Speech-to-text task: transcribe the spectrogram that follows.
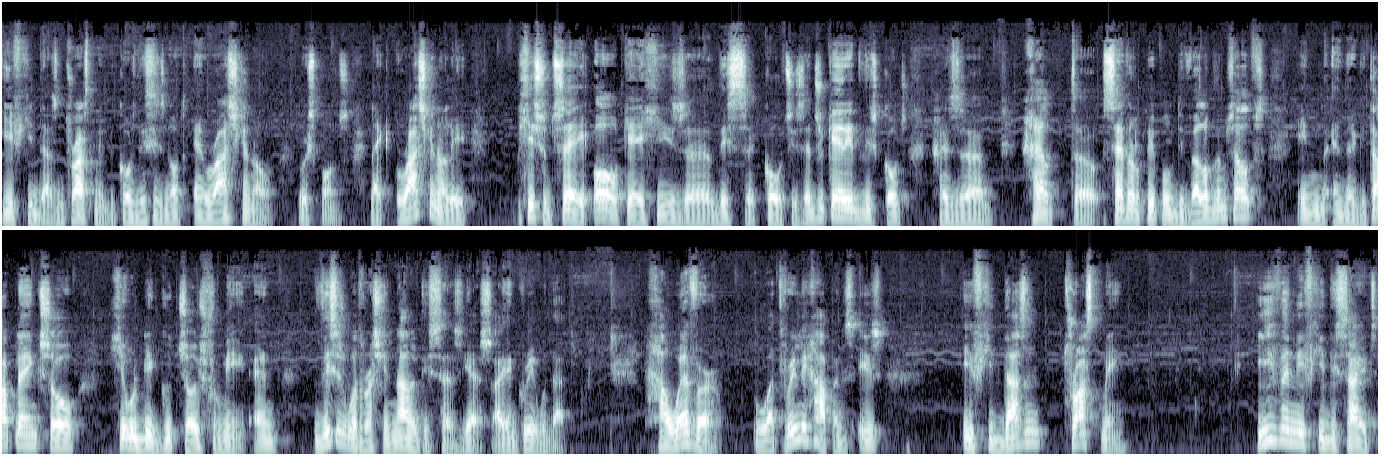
if he doesn't trust me because this is not a rational response. Like rationally, he should say, "Oh, okay, he's uh, this uh, coach is educated. This coach has uh, helped uh, several people develop themselves in, in their guitar playing, so he will be a good choice for me." And this is what rationality says. Yes, I agree with that. However, what really happens is if he doesn't trust me, even if he decides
